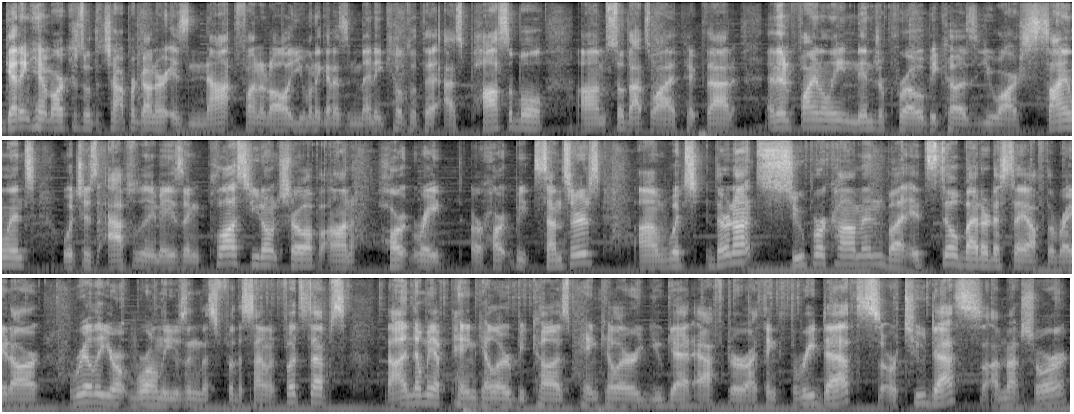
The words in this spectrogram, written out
Getting hit markers with the chopper gunner is not fun at all. You want to get as many kills with it as possible um, so that's why i picked that. And then finally ninja pro because you are silent which is absolutely amazing. Plus you don't show up on heart rate or heartbeat sensors um, which they're not super common but it's still better to stay off the radar. Really we're only using this for the silent footsteps. Uh, and then we have painkiller because painkiller you get after I think three deaths or two deaths I'm not sure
